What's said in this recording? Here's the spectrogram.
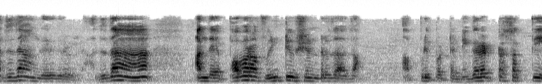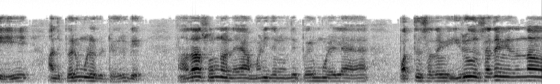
அதுதான் அங்கே இருக்கிறது அதுதான் அந்த பவர் ஆஃப் இன்ட்யூஷன்றது அதுதான். அப்படிப்பட்ட நிகரற்ற சக்தி அந்த பெருமுளைக்கிட்ட இருக்கு. நான் தான் சொன்னேன் இல்லையா மனிதன் வந்து பெருமுளையில் பத்து சதவீதம் இருபது சதவீதம் தான்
